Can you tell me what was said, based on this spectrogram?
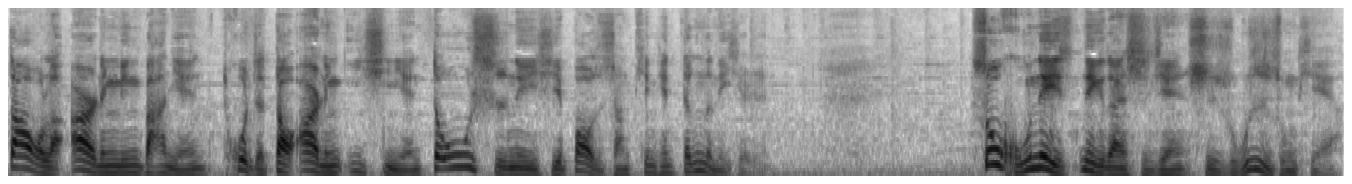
到了二零零八年或者到二零一七年，都是那些报纸上天天登的那些人。搜狐那那段时间是如日中天啊，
